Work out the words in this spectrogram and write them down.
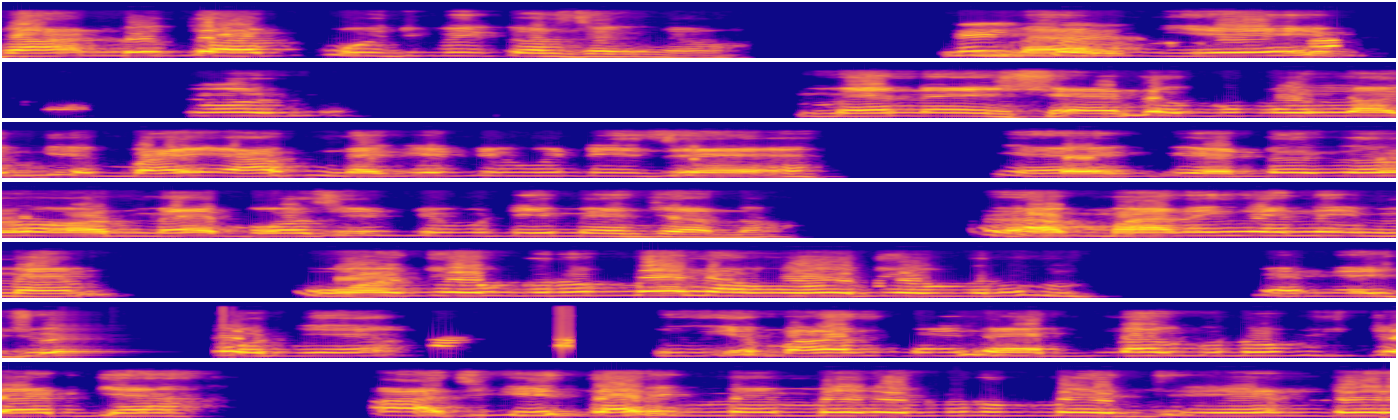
ध्यान लो तो आप कुछ भी कर सकते हो। मैम ये और मैंने शैडो को बोला कि भाई आप नेगेटिविटी से कैटर करो और मैं पॉजिटिविटी में जाना और आप मारेंगे नहीं मैम वो जो ग्रुप है ना वो जो ग्रुप मैंने छोड़ दिया उसके बाद मैंने अपना ग्रुप स्टार्ट किया आज की तारीख में मेरे ग्रुप में 300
